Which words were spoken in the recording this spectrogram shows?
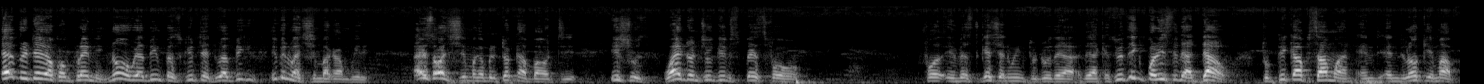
every day you're complaining. No, we are being persecuted. We are being even Wachishimba Kambwili. I saw Kambwili talking about uh, issues. Why don't you give space for for investigation wing to do their, their case? You think police are down to pick up someone and, and lock him up?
